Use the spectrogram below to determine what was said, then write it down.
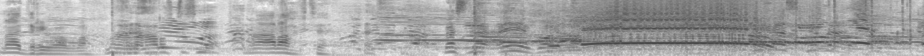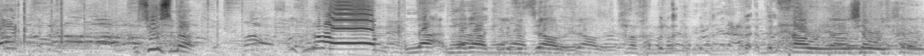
ما أدري والله. ما ما عرفت اسمه. ما عرفته. بس لعيب والله. وش اسمه؟ اسلام اللاعب هذاك اللي في الزاوية. بنحاول نشوش عليه.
